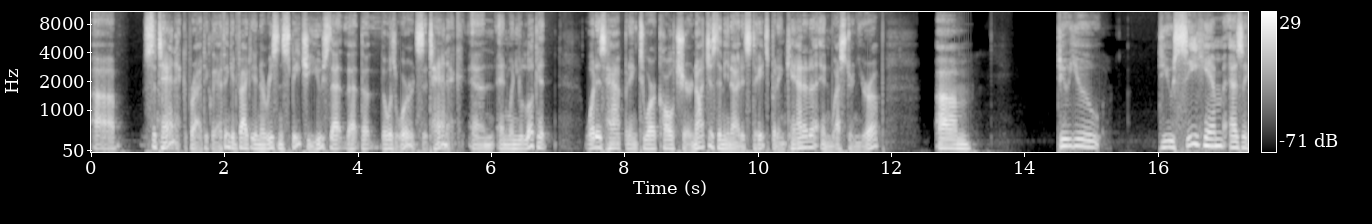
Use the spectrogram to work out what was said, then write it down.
uh, satanic, practically. I think, in fact, in a recent speech, he used that that the, those words, satanic. And and when you look at what is happening to our culture, not just in the United States, but in Canada and Western Europe, um, do you do you see him as a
